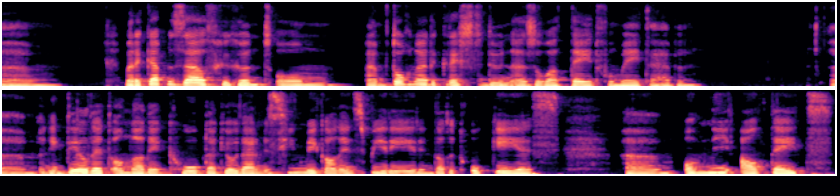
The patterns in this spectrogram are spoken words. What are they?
Um, maar ik heb mezelf gegund om hem toch naar de crash te doen en zo wat tijd voor mij te hebben. Um, en ik deel dit omdat ik hoop dat ik jou daar misschien mee kan inspireren. Dat het oké is um, om niet altijd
